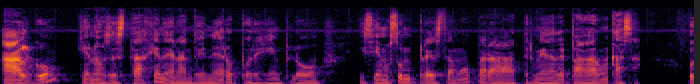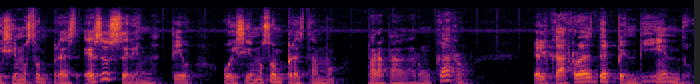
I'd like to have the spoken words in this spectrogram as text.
algo que nos está generando dinero, por ejemplo, hicimos un préstamo para terminar de pagar una casa o hicimos un préstamo, eso sería un activo, o hicimos un préstamo para pagar un carro. El carro es dependiendo.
